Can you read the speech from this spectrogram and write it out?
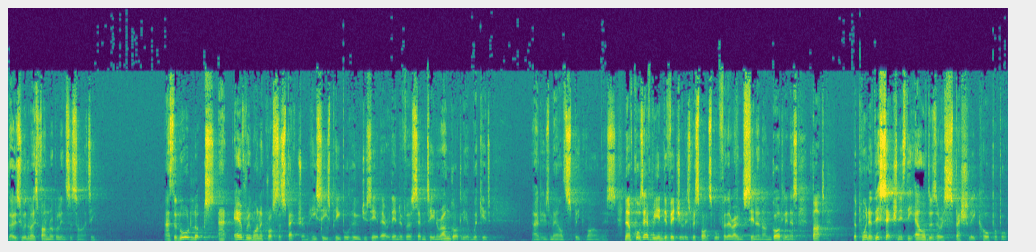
those who are the most vulnerable in society. As the Lord looks at everyone across the spectrum, he sees people who, do you see it there at the end of verse 17, are ungodly and wicked and whose mouths speak vileness. Now, of course, every individual is responsible for their own sin and ungodliness, but the point of this section is the elders are especially culpable,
